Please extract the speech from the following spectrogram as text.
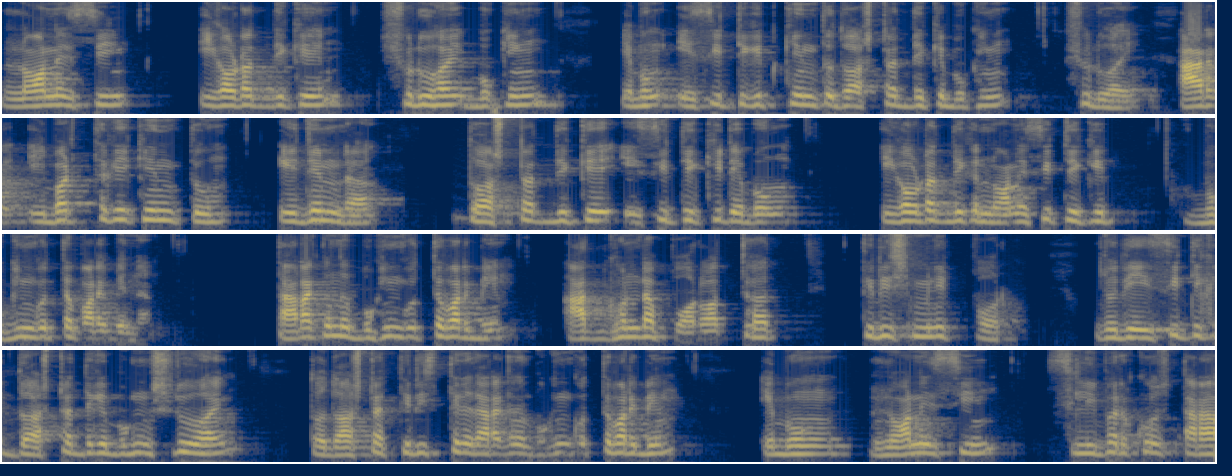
নন এসি এগারোটার দিকে শুরু হয় বুকিং এবং এসি টিকিট কিন্তু দশটার দিকে বুকিং শুরু হয়। আর এবার থেকে কিন্তু এজেন্টরা দশটার দিকে এসি টিকিট এবং এগারোটার দিকে নন এসি টিকিট বুকিং করতে পারবে না। তারা কিন্তু বুকিং করতে পারবে আধ ঘণ্টা পর, অর্থাৎ তিরিশ মিনিট পর। যদি এসি টিকিট দশটার দিকে বুকিং শুরু হয়, তো দশটা তিরিশ থেকে তারা কিন্তু বুকিং করতে পারবে এবং নন এসি স্লিপার কোচ তারা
